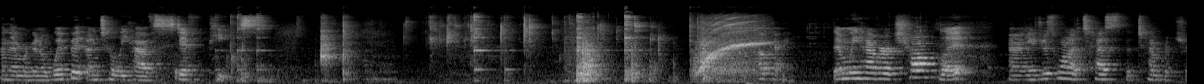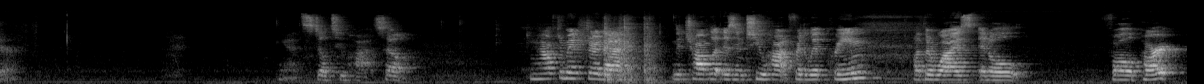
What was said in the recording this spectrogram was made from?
and then we're gonna whip it until we have stiff peaks. We have our chocolate, and you just want to test the temperature. Yeah, it's still too hot, so you have to make sure that the chocolate isn't too hot for the whipped cream, otherwise it'll fall apart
